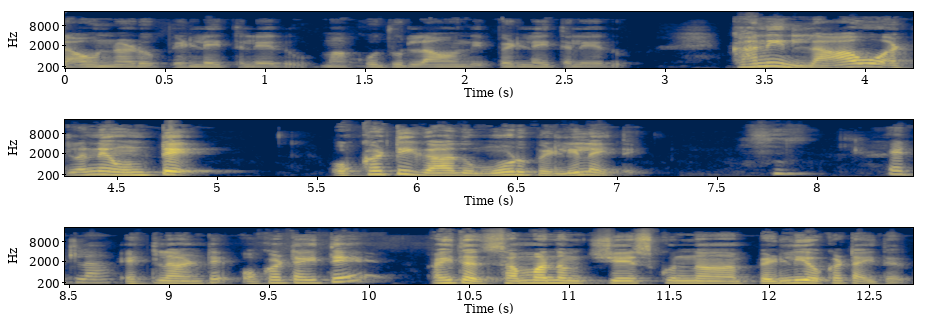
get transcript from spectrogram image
లావు ఉన్నాడు పెళ్ళైతే లేదు మా కూతురు లావు ఉంది పెళ్ళైతే లేదు. కానీ లావు అట్లనే ఉంటే ఒకటి కాదు మూడు పెళ్ళిళ్ళు అవుతాయి ఎట్లా? ఎట్లా అంటే ఒకటైతే అవుతుంది సంబంధం చేసుకున్న పెళ్ళి ఒకటి అవుతుంది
